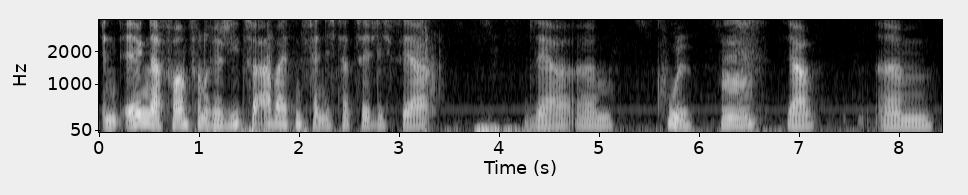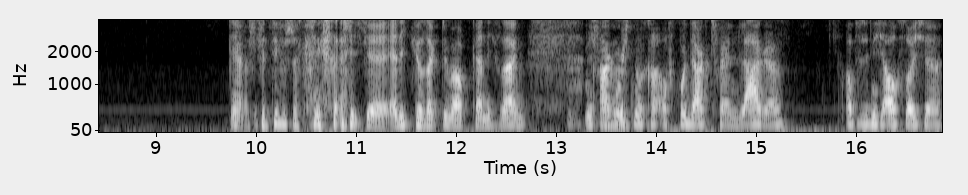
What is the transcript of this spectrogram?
in irgendeiner Form von Regie zu arbeiten, fände ich tatsächlich sehr, sehr ähm, cool. Mhm. Ja. Ähm, ja, spezifischer kann ich es ehrlich, äh, ehrlich gesagt überhaupt gar nicht sagen. Ich frage Aber- mich nur aufgrund der aktuellen Lage, ob sich nicht auch solche,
